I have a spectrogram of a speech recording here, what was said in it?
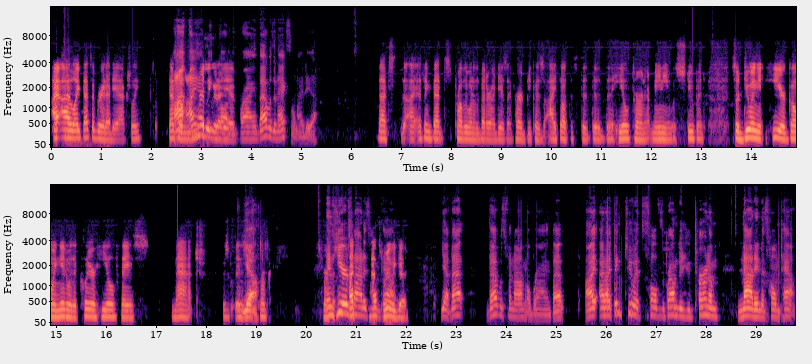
I, I like that's a great idea actually. That's I, a I really good idea. it, Brian. That was an excellent idea. That's I, I think that's probably one of the better ideas I've heard because I thought this, the the the heel turn at Mania was stupid. So doing it here, going in with a clear heel face match is, is Yeah. perfect. It's And here's That's- not his that's really hometown. good. Yeah, that that was phenomenal, Brian. That I and I think too it solves the problem because you turn him not in his hometown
